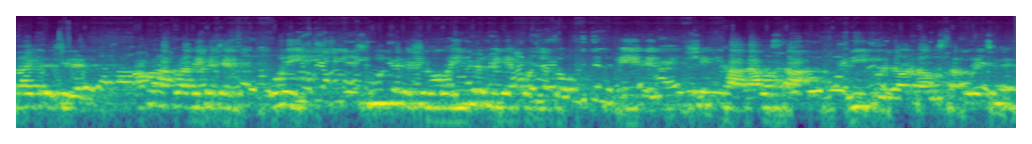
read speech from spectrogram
দায়িত্বে ছিলেন, তখন আপনারা দেখেছেন উনি স্কুল থেকে শুরু করে ইন্টারমিডিয়েট পর্যন্ত মেয়েদের শিক্ষা ব্যবস্থা ফ্রি করে দেওয়ার ব্যবস্থা করেছিলেন।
